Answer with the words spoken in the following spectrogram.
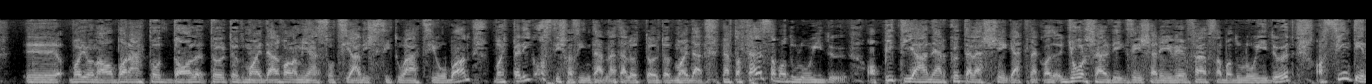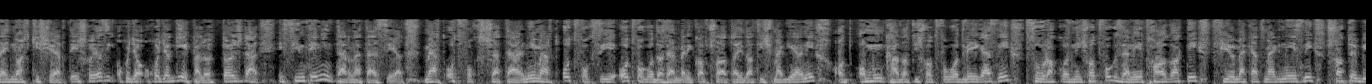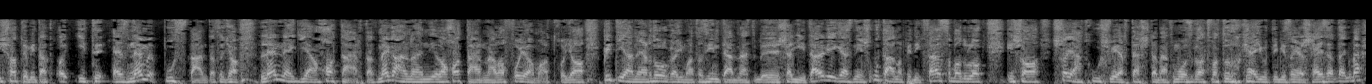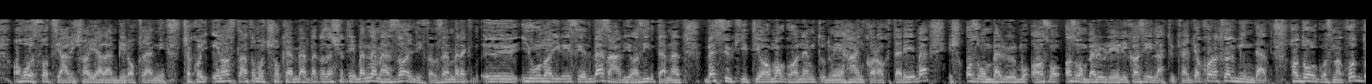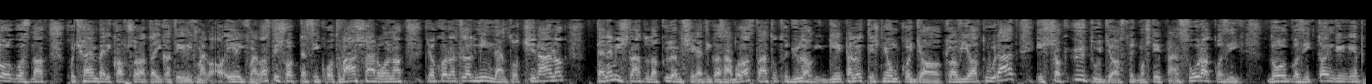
vajon a barátoddal töltöd majd el valamilyen szociális szituációban, vagy pedig azt is az internet előtt töltöd majd el. Mert a felszabaduló idő, a pitiáner kötelességeknek a gyors elvégzése révén fel felszabaduló időt, az szintén egy nagy kísértés, hogy, az, hogy, a, hogy a gép előtt töltsd el, és szintén internetezzél, mert ott fogsz setelni, mert ott, fogsz, ott fogod az emberi kapcsolataidat is megélni, a, a munkádat is ott fogod végezni, szórakozni is ott fog, zenét hallgatni, filmeket megnézni, stb. stb. Tehát a, itt ez nem pusztán, tehát hogyha lenne egy ilyen határ, tehát megállna ennél a határnál a folyamat, hogy a Pitianer dolgaimat az internet segít elvégezni, és utána pedig felszabadulok, és a saját húsvértestemet mozgatva tudok eljutni bizonyos helyzetekbe, ahol szociálisan jelen bírok lenni. Csak hogy én azt látom, hogy sok embernek az esetében nem ez zajlik, tehát az emberek ö, jó nagy részét bezárja az internet, beszűkíti a maga nem tudom én hány karakterébe, és azon belül, azon, azon belül élik az életüket. Gyakorlatilag mindent. Ha dolgoznak, ott dolgoznak, hogyha emberi kapcsolataikat élik meg, élik meg azt is ott teszik, ott vásárolnak, gyakorlatilag mindent ott csinálnak. Te nem is látod a különbséget igazából, azt látod, hogy ül a gép előtt és nyomkodja a klaviatúrát, és csak ő tudja azt, hogy most éppen szórakozik, dolgozik.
